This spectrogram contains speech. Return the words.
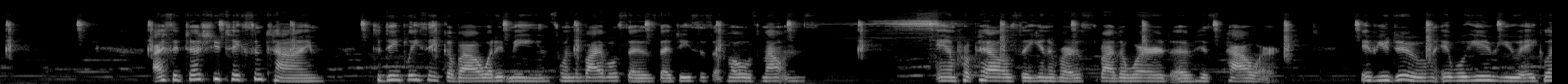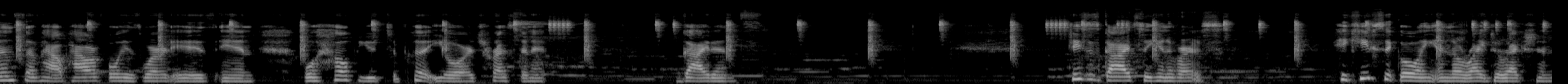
I suggest you take some time to deeply think about what it means when the Bible says that Jesus upholds mountains and propels the universe by the word of his power. If you do, it will give you a glimpse of how powerful his word is and will help you to put your trust in it. Guidance. Jesus guides the universe. He keeps it going in the right direction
